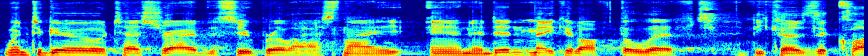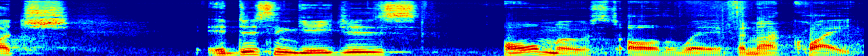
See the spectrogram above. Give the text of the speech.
Went to go test drive the Supra last night and it didn't make it off the lift because the clutch, it disengages almost all the way, but not quite.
